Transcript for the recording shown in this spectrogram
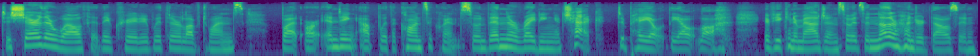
to share their wealth that they've created with their loved ones, but are ending up with a consequence. So then they're writing a check to pay out the outlaw, if you can imagine. So it's another hundred thousand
